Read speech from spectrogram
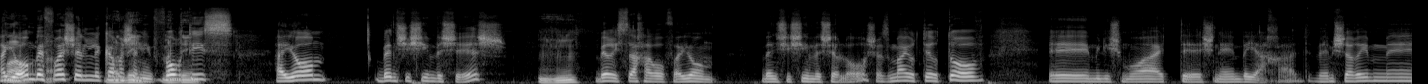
היום, וואו. בהפרש של כמה מדהים, שנים. מדהים. פורטיס היום בן 66, מהמם. ברי סחרוף היום בן 63, אז מה יותר טוב אה, מלשמוע את אה, שניהם ביחד, והם שרים אה,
